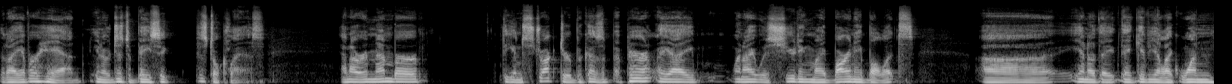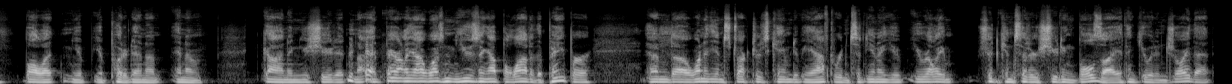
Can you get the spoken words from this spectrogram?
that I ever had. You know, just a basic pistol class, and I remember the instructor because apparently I when I was shooting my Barney bullets uh, you know, they, they give you like one bullet and you, you put it in a, in a gun and you shoot it. And I, apparently I wasn't using up a lot of the paper. And uh, one of the instructors came to me afterward and said, you know, you, you really should consider shooting bullseye. I think you would enjoy that.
